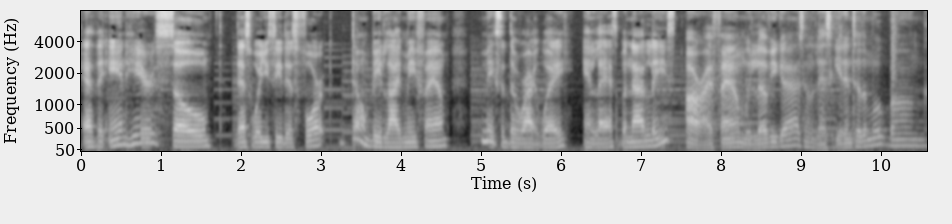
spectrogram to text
at the end here. So that's where you see this fork. Don't be like me, fam. Mix it the right way. And last but not least, all right, fam, we love you guys and let's get into the mukbang.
